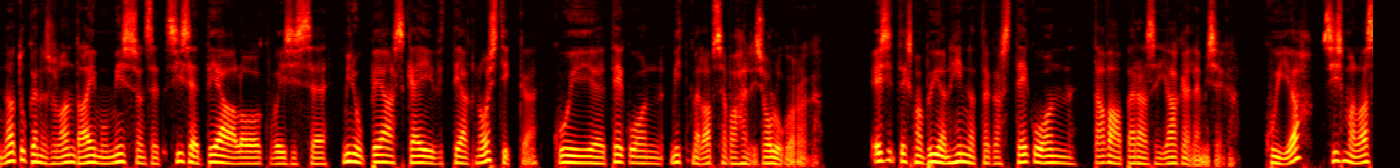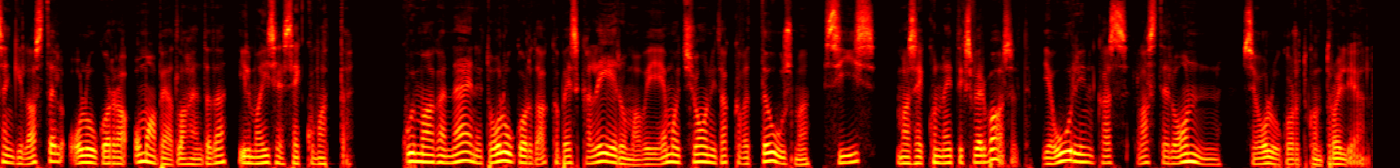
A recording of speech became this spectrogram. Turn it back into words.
natukene sulle anda aimu, mis on see sisedialoog või siis see minu peas käiv diagnostika, kui tegu on mitme lapse vahelise olukorraga esiteks ma püüan hinnata, kas tegu on tavapärase jagelemisega kui jah, siis ma lasengi lastel olukorra oma pead lahendada ilma ise sekkumata. kui ma aga näen, et olukord hakkab eskaleeruma või emotsioonid hakkavad tõusma, siis ma sekkun näiteks verbaalselt ja uurin, kas lastel on see olukord kontrolli all.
